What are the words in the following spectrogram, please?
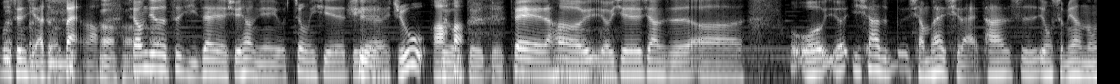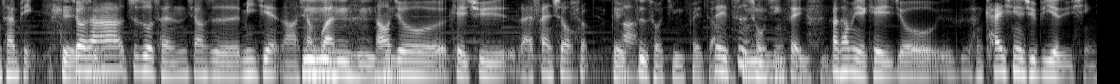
部申请，那怎么办啊？像我们就是自己在学校里面有种一些这个植物啊，对对对，然后有一些像是呃。我有一下子想不太起来，它是用什么样的农产品？是，就它制作成像是蜜饯啊相关，然后就可以去来贩售，对，自筹经费的，对，自筹经费。那他们也可以就很开心的去毕业旅行。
